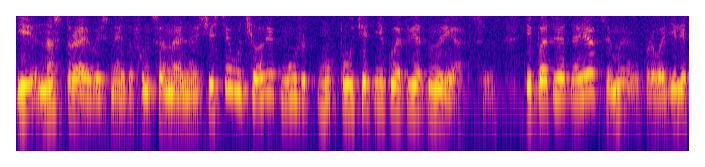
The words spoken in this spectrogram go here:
и настраиваясь на эту функциональную систему, человек может, мог получать некую ответную реакцию. И по ответной реакции мы проводили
